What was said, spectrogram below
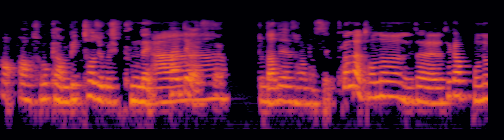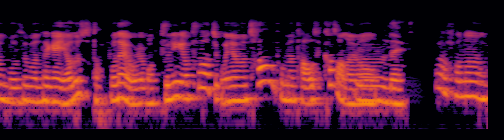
아, 아 저렇게 안 비춰주고 싶은데 아. 할 때가 있어요. 좀 나대는 사람 봤을 때. 근데 저는 이제 제가 보는 모습은 되게 연우 씨 덕분에 오히려 막 분위기가 풀어지고 왜냐면 처음 보면 다 어색하잖아요. 음, 네. 그래서 저는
